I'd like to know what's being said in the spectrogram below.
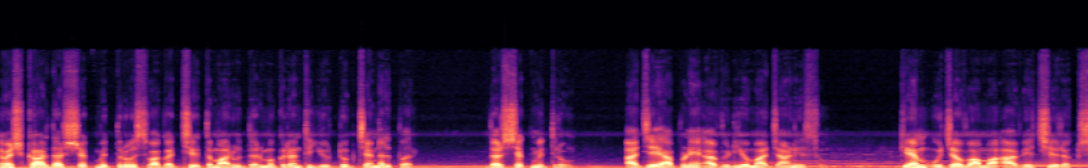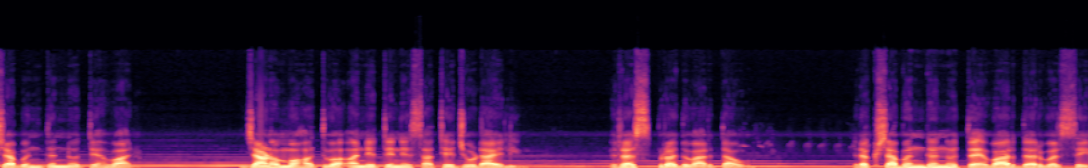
નમસ્કાર દર્શક મિત્રો, સ્વાગત છે તમારું ધર્મગ્રંથ યુટ્યુબ ચેનલ પર. દર્શક મિત્રો, આજે આપણે આ વિડીયોમાં જાણીશું, કેમ ઉજવવામાં આવે છે રક્ષાબંધનનો તહેવાર? જાણો મહત્ત્વ અને તેની સાથે જોડાયેલી રસપ્રદ વાર્તાઓ. રક્ષાબંધનનો તહેવાર દર વર્ષે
